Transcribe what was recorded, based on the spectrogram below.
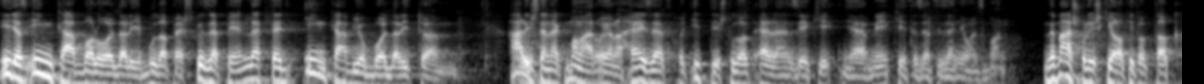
Így az inkább baloldali Budapest közepén lett egy inkább jobboldali tömb. Hál' Istennek ma már olyan a helyzet, hogy itt is tudott ellenzéki nyerni 2018-ban. De máshol is kialakítottak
